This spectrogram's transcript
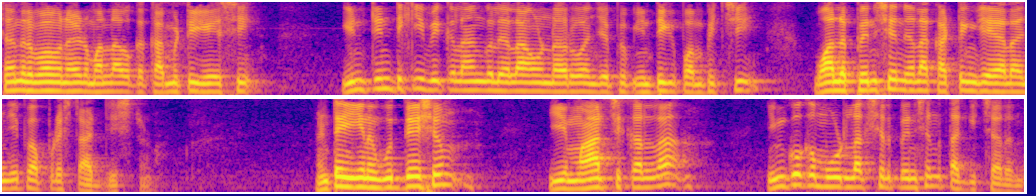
చంద్రబాబు నాయుడు మళ్ళీ ఒక కమిటీ వేసి ఇంటింటికి వికలాంగులు ఎలా ఉన్నారు అని చెప్పి ఇంటికి పంపించి వాళ్ళ పెన్షన్ ఎలా కట్టింగ్ చేయాలని చెప్పి అప్పుడే స్టార్ట్ చేసినాడు. అంటే ఈయన ఉద్దేశం ఈ మార్చి కల్లా ఇంకొక మూడు లక్షల పెన్షన్ తగ్గించాలని.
